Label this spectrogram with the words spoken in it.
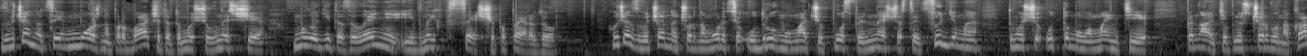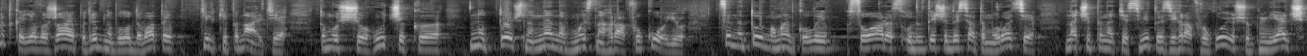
Звичайно, це і можна пробачити, тому що вони ще молоді та зелені, і в них все ще попереду. Хоча, звичайно, чорноморцю у другому матчі поспіль не щастить суддями, тому що у тому моменті пенальті плюс червона картка, я вважаю, потрібно було давати тільки пенальті, тому що Гучик е, ну точно не навмисно грав рукою. Це не той момент, коли Суарес у 2010 році на чемпіонаті світу зіграв рукою, щоб м'яч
